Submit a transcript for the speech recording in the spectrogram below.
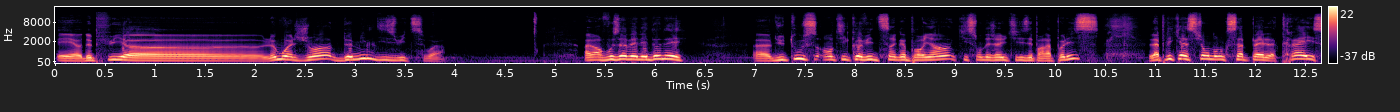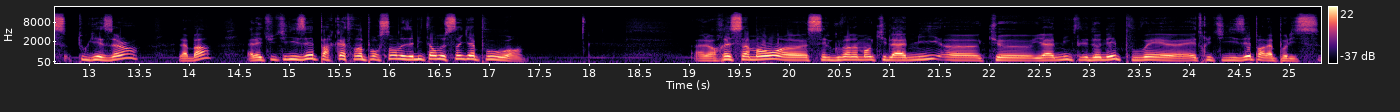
Et euh, depuis euh, le mois de juin 2018, voilà. Alors vous avez les données euh, du tous anti-Covid singapourien qui sont déjà utilisés par la police. L'application donc s'appelle Trace Together, là-bas. Elle est utilisée par 80% des habitants de Singapour. Alors récemment, euh, c'est le gouvernement qui l'a admis, euh, qu'il a admis que les données pouvaient être utilisées par la police.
